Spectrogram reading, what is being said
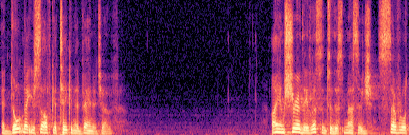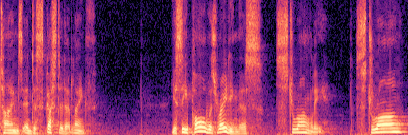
and don't let yourself get taken advantage of. I am sure they listened to this message several times and discussed it at length. You see, Paul was writing this strongly, strong,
